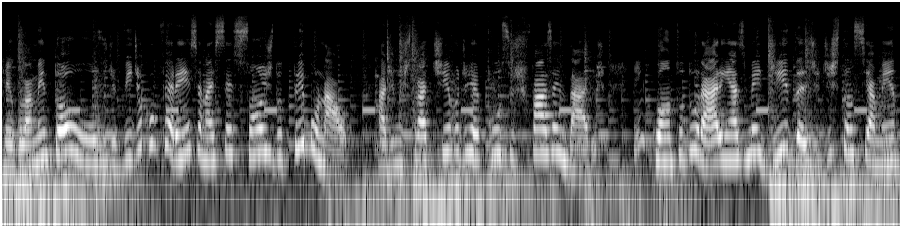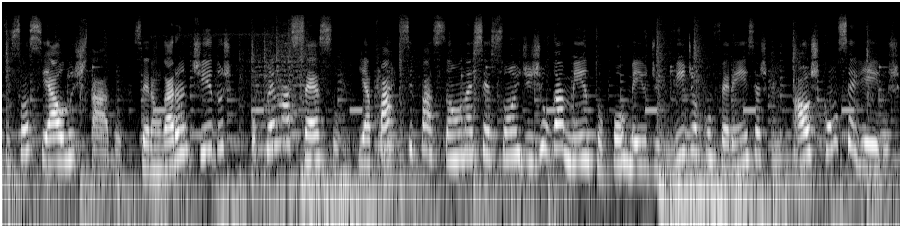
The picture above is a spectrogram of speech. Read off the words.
regulamentou o uso de videoconferência nas sessões do Tribunal Administrativo de Recursos Fazendários, enquanto durarem as medidas de distanciamento social no Estado. Serão garantidos o pleno acesso e a participação nas sessões de julgamento por meio de videoconferências aos conselheiros,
